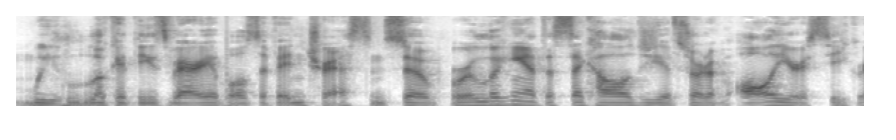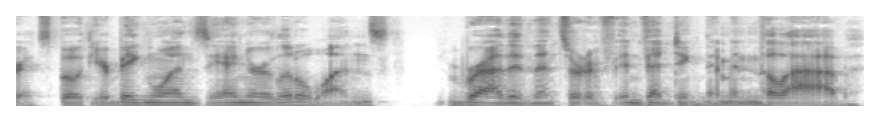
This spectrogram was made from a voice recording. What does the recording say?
we look at these variables of interest. And so we're looking at the psychology of sort of all your secrets, both your big ones and your little ones, rather than sort of inventing them in the lab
